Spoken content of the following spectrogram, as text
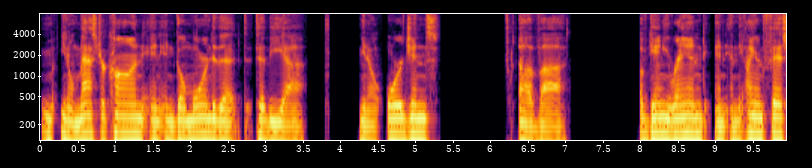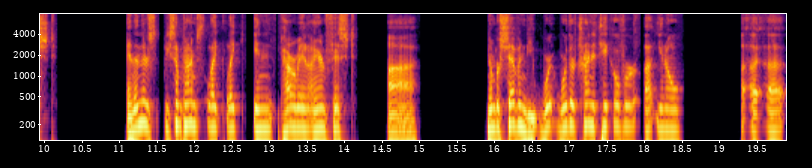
you know Master Khan and and go more into the to the uh, you know origins of uh, of Danny Rand and and the Iron Fist, and then there's be sometimes like like in Power Man Iron Fist uh, number seventy where where they're trying to take over uh, you know a, a,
